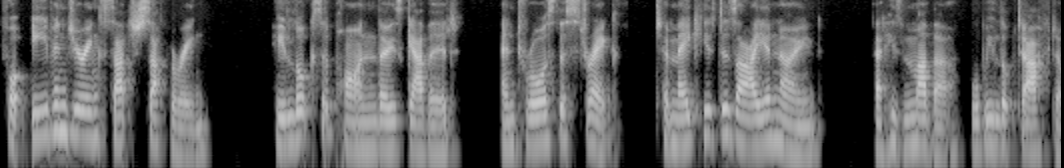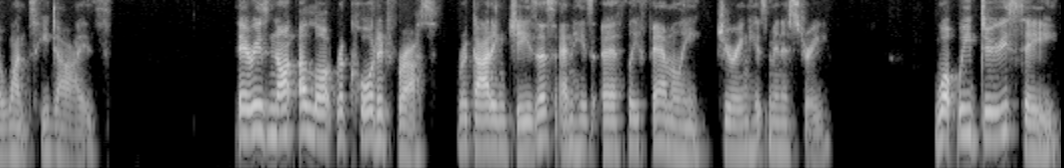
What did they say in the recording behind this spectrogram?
for even during such suffering, he looks upon those gathered and draws the strength to make his desire known that his mother will be looked after once he dies. There is not a lot recorded for us regarding Jesus and his earthly family during his ministry. What we do see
